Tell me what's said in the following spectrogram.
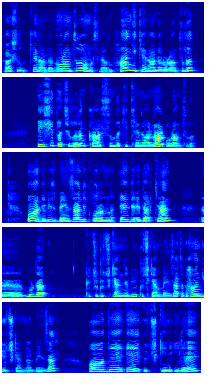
karşılıklı kenarların orantılı olması lazım. Hangi kenarlar orantılı? Eşit açıların karşısındaki kenarlar orantılı. O halde biz benzerlik oranını elde ederken e, burada küçük üçgenle büyük üçgen benzer. Tabi hangi üçgenler benzer? ADE üçgeni ile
